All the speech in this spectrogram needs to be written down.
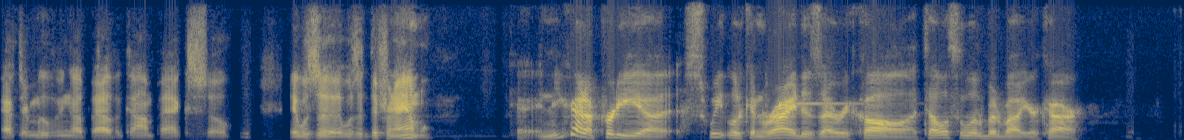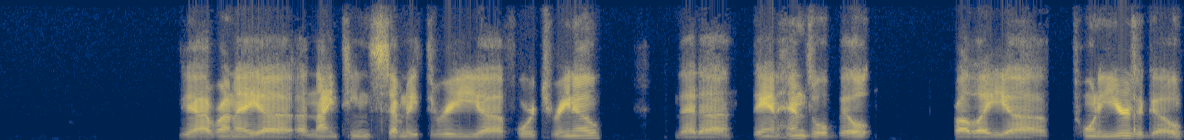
after moving up out of the compacts. So it was a it was a different animal. Okay, and you got a pretty uh, sweet looking ride, as I recall. Uh, tell us a little bit about your car. Yeah, I run a, uh, a 1973 uh, Ford Torino that uh, Dan Hensel built probably uh, 20 years ago,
